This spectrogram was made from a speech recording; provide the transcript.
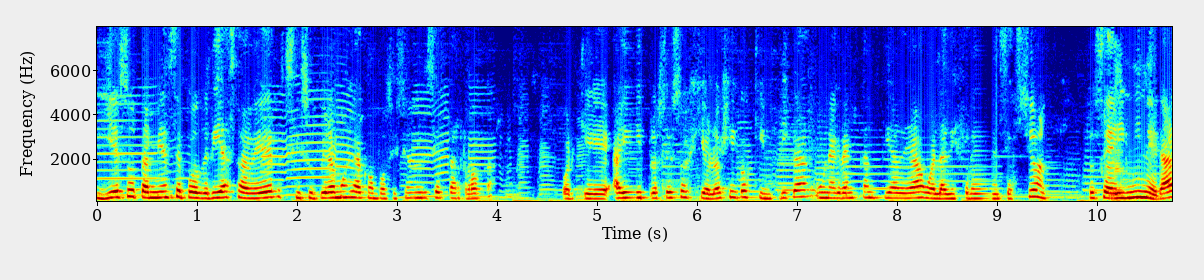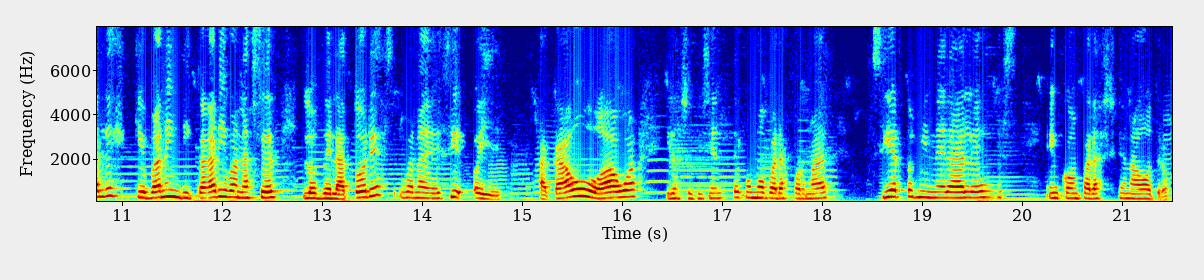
Y eso también se podría saber si supiéramos la composición de ciertas rocas, porque hay procesos geológicos que implican una gran cantidad de agua, la diferenciación. Entonces hay minerales que van a indicar y van a ser los delatores y van a decir, oye, acá hubo agua y lo suficiente como para formar ciertos minerales en comparación a otros.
